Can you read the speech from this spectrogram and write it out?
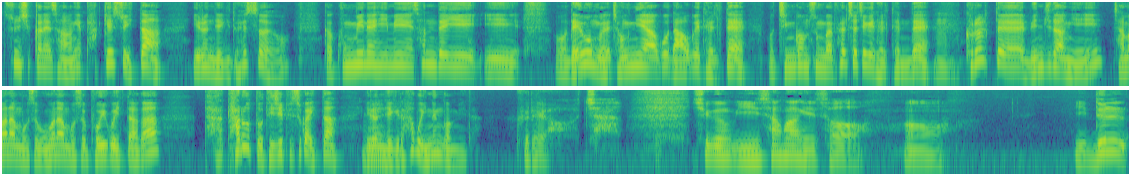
순식간에 상황이 바뀔 수 있다 이런 얘기도 했어요. 그러니까 국민의힘이 선대위 이 어, 내용을 정리하고 나오게 될 때 뭐 진검승만 펼쳐지게 될 텐데 음. 그럴 때 민주당이 자만한 모습, 오만한 모습 보이고 있다가 다 바로 또 뒤집힐 수가 있다 이런 네. 얘기를 하고 있는 겁니다. 그래요. 자, 지금 이 상황에서 어. 이늘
